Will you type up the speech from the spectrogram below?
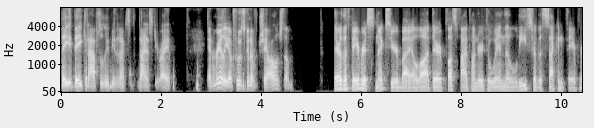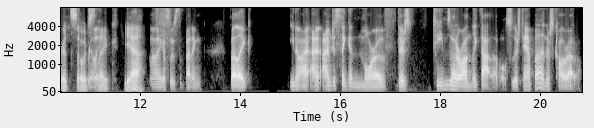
they they can absolutely be the next dynasty right? And really of who's going to challenge them They're the favorites next year by a lot. They're plus 500 to win. The Leafs are the second favorites. So it's Really? like, yeah, Uh, i guess there's the betting but like you know I, I i'm just thinking more of there's teams that are on like that level so there's tampa and there's colorado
